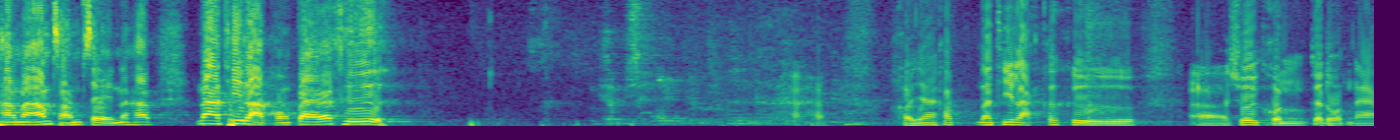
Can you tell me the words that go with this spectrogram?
ทางน้ำสามเสนนะครับ หน้าที่หลักของแปรก็คือ ขออนุญาตครับหน้าที่หลักก็คือเออช่วยคนกระโดดน้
